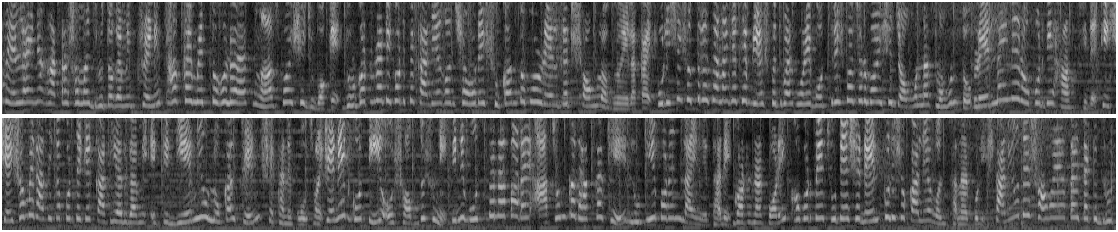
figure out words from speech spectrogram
রেল লাইনে হাঁটার সময় দ্রুতগামী ট্রেনের ধাক্কায় মৃত্যু হলো এক মাঝবয়সী যুবকের দুর্ঘটনাটি ঘটেছে কালিয়াগঞ্জ শহরের সুকান্তপুর রেলগেট সংলগ্ন এলাকায়। পুলিশের সূত্রে জানা গেছে, বৃহস্পতিবার ভোরে বত্রিশ বছর বয়সী জগন্নাথ মহন্ত রেল লাইনের ওপর দিয়ে হাঁটছিলেন। ঠিক সেই সময় রাধিকাপুর থেকে কাটিয়ারগামী একটি ডিএমইউ লোকাল ট্রেন সেখানে পৌঁছয়। ট্রেনের গতি ও শব্দ শুনে তিনি বুঝতে না পারায় আচমকা ধাক্কা খেয়ে লুটিয়ে পড়েন লাইনের ধারে। ঘটনার পরেই খবর পেয়ে ছুটে আসে রেল পুলিশ ও কালিয়াগঞ্জ থানার পুলিশ। স্থানীয়দের সহায়তায় তাকে দ্রুত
